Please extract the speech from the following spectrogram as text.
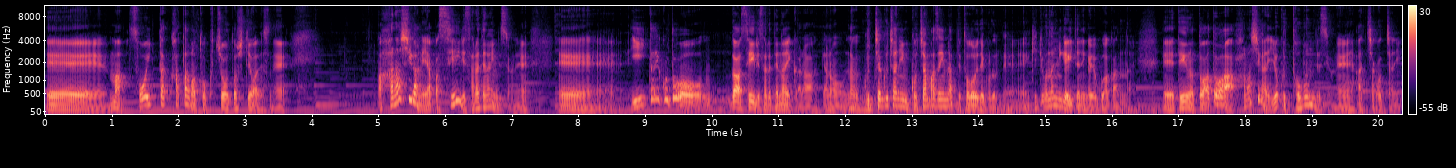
えー、まあ、そういった方の特徴としてはですね、まあ、話がね、やっぱ整理されてないんですよね。えー、言いたいことが整理されてないから、あの、なんかぐちゃぐちゃにごちゃ混ぜになって届いてくるんで、結局何が言いたいのかよくわかんない。えー、っていうのと、あとは話がね、よく飛ぶんですよね。あっちゃこっちゃに。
